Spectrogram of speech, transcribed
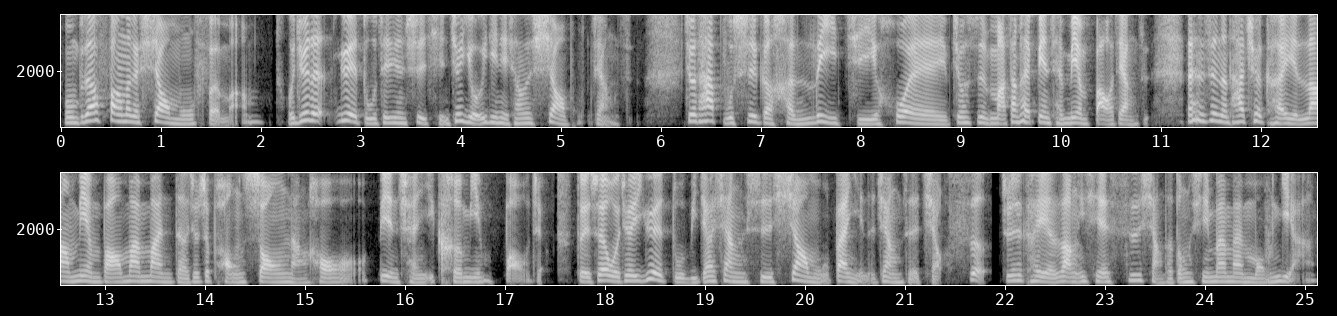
我们不是要放那个酵母粉吗？我觉得阅读这件事情就有一点点像是酵母这样子，就它不是个很立即会，就是马上可以变成面包这样子，但是呢，它却可以让面包慢慢的就是蓬松，然后变成一颗面包这样。对，所以我觉得阅读比较像是酵母扮演的这样子的角色，就是可以让一些思想的东西慢慢萌芽。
